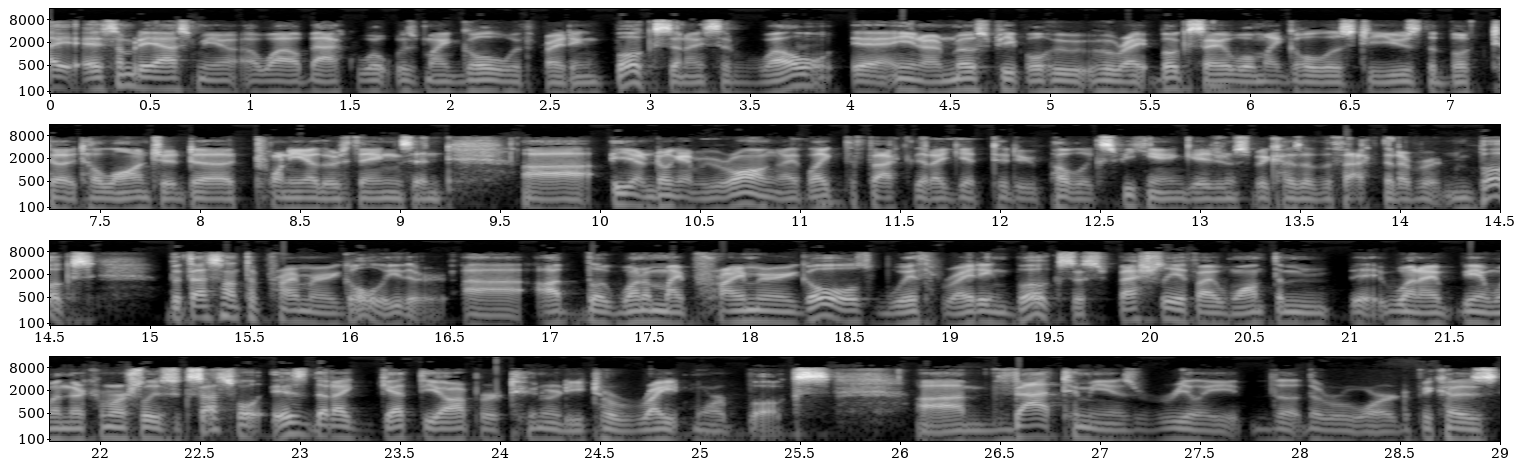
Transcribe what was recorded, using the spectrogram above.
I, somebody asked me a, a, while back what was my goal with writing books, and I said, well, you know, most people who, who write books say, well, my goal is to use the book to, to launch it to 20 other things. And, uh, you know, don't get me wrong, I like the fact that I get to do public speaking engagements because of the fact that I've written books, but that's not the primary goal either. Uh, I, one of my primary goals with writing books, especially if I want them when I you know, when they're commercially successful, is that I get the opportunity to write more books. Um, that to me is really the the reward because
